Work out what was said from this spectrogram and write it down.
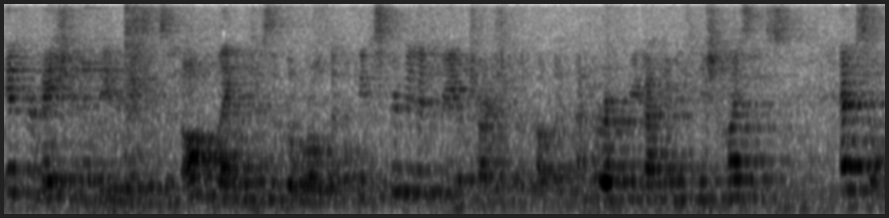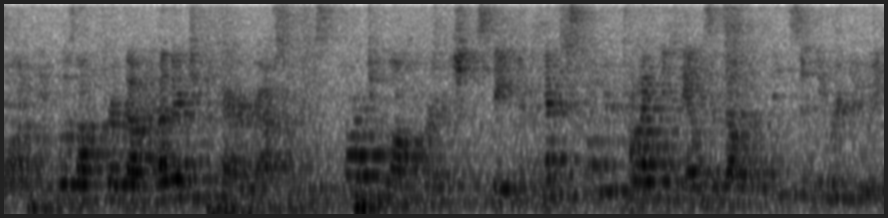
information and databases in all the languages of the world that will be distributed free of charge to the public under a free documentation license. And so on. It goes on for about another two paragraphs, which is far too long for a mission statement, and it's kind of dry details about the things that we were doing.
